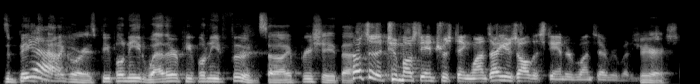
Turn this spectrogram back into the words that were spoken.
It's big Yeah. categories. People need weather, people need food. So I appreciate that. Those are the two most interesting ones. I use all the standard ones everybody Sure. uses.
